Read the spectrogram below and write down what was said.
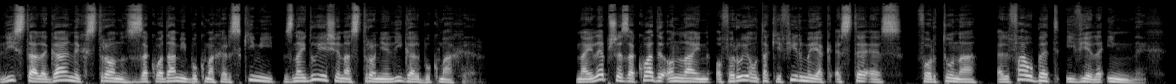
Lista legalnych stron z zakładami bukmacherskimi znajduje się na stronie Legal Bookmacher. Najlepsze zakłady online oferują takie firmy jak STS, Fortuna, LVBet i wiele innych.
